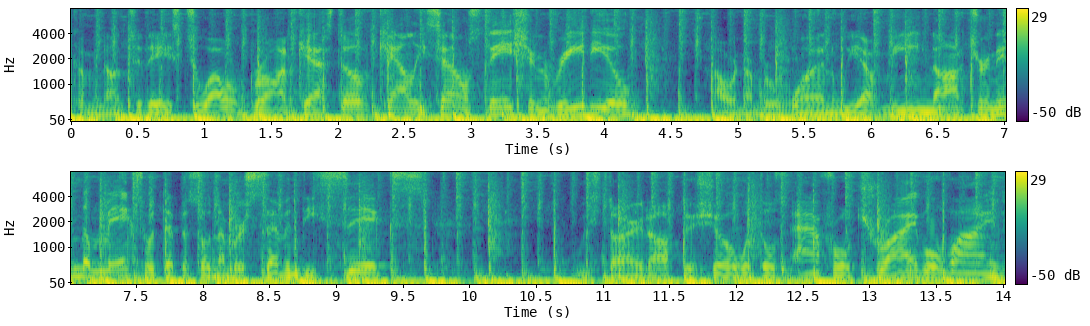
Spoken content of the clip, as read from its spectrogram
Coming on today's two hour broadcast of Cali's House Nation Radio. Hour number one, we have me, Nocturne, in the mix with episode number 76. We started off the show with those Afro tribal vibes,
